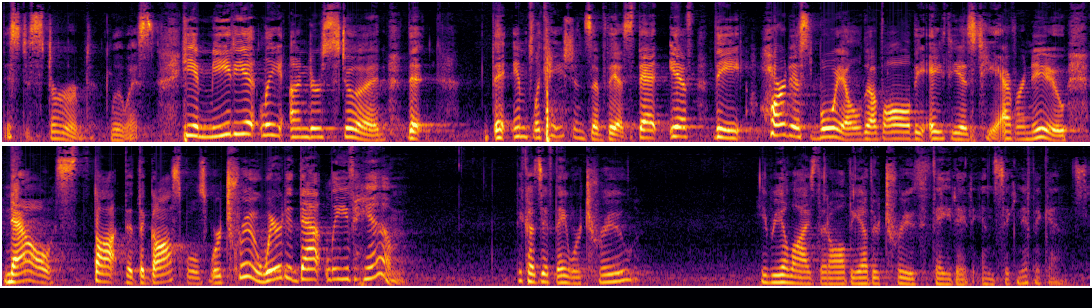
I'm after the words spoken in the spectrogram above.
This disturbed Lewis. He immediately understood that the implications of this that if the hardest boiled of all the atheists he ever knew now thought that the Gospels were true, where did that leave him? Because if they were true, he realized that all the other truth faded in significance.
